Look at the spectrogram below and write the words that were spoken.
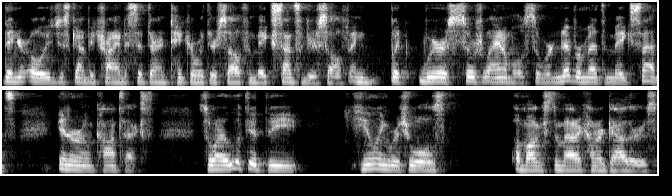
then you're always just going to be trying to sit there and tinker with yourself and make sense of yourself. And but we're social animals, so we're never meant to make sense in our own context. So when I looked at the healing rituals amongst nomadic hunter gatherers,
